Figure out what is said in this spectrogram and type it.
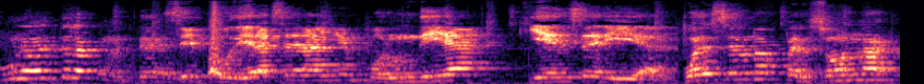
una vez te la comenté. Si pudiera ser alguien por un día, ¿quién sería? Puede ser una persona,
